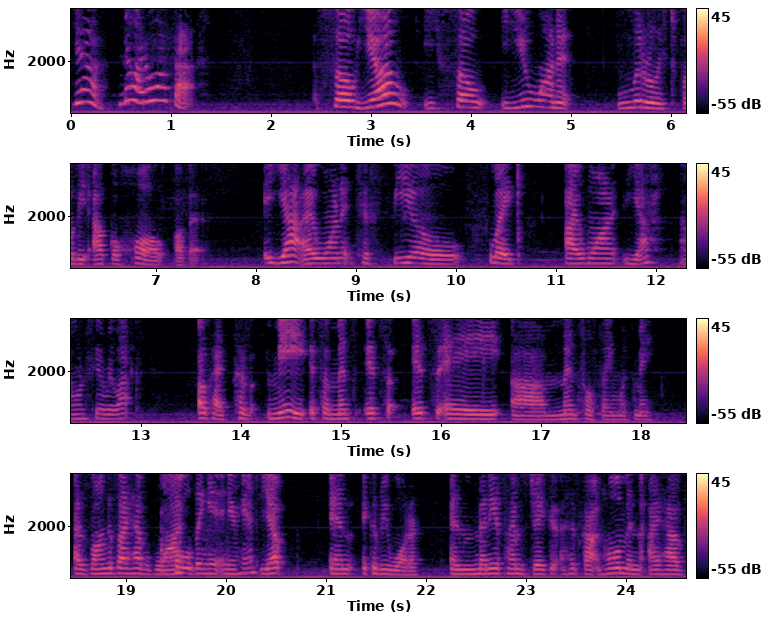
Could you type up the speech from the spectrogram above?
yeah no I don't want that so you're so you want it literally for the alcohol of it yeah, I want it to feel like I want. Yeah, I want to feel relaxed. Okay, because me, it's a ment- it's it's a uh, mental thing with me. As long as I have wine, Holding it in your hand. yep, and it could be water. And many a times Jake has gotten home and I have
